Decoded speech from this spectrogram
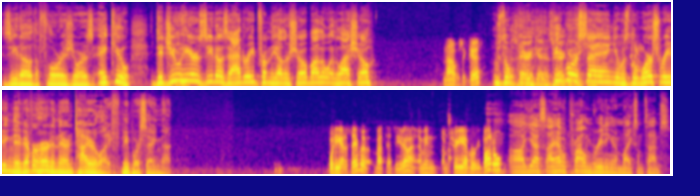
Zito, the floor is yours. AQ, did you hear Zito's ad read from the other show, by the way, the last show? No, was it good? It was, the, was very good. It was very people good, were thank you. saying it was the worst reading they've ever heard in their entire life. People were saying that. What do you got to say about, about that, Zito? I mean, I'm sure you have a rebuttal. Uh, yes, I have a problem reading in a mic sometimes.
